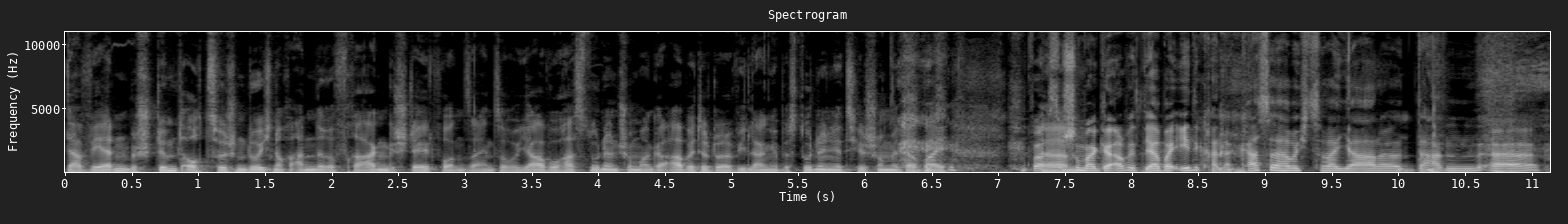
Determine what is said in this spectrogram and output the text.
da werden bestimmt auch zwischendurch noch andere Fragen gestellt worden sein. So, ja, wo hast du denn schon mal gearbeitet oder wie lange bist du denn jetzt hier schon mit dabei? wo hast ähm, du schon mal gearbeitet? Ja, bei Edeka in der Kasse habe ich zwei Jahre, dann äh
